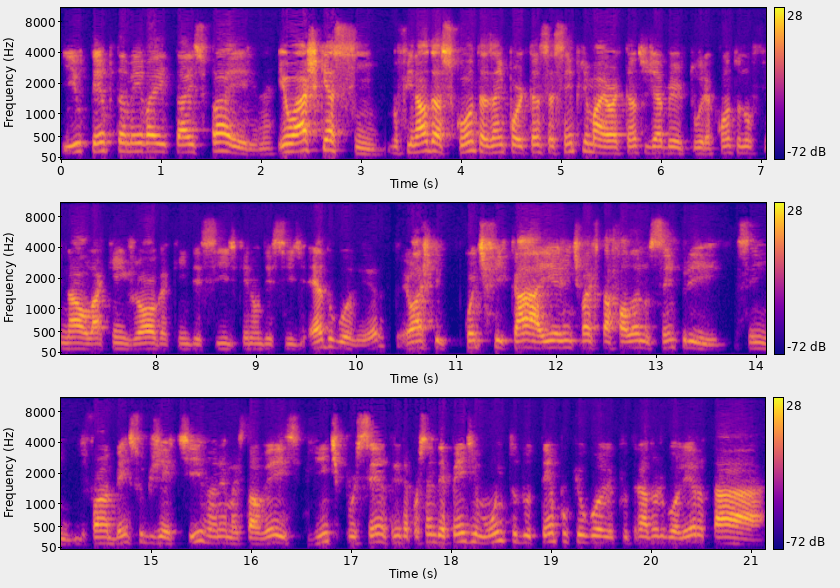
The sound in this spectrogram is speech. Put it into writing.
e o tempo também vai dar isso para ele. Né? Eu acho que assim, no final das contas, a importância é sempre maior, tanto de abertura quanto no final, lá quem joga, quem decide, quem não decide, é do goleiro. Eu acho que quantificar aí a gente vai estar falando sempre assim, de forma bem subjetiva, né? mas talvez 20%, 30%, depende muito do tempo que o, goleiro, que o treinador goleiro está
